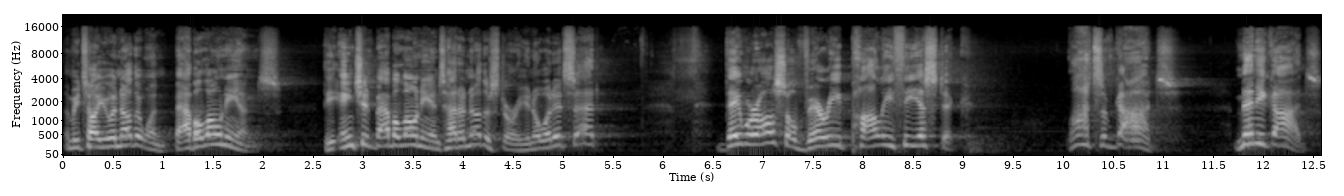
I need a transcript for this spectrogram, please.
Let me tell you another one Babylonians. The ancient Babylonians had another story. You know what it said? They were also very polytheistic. Lots of gods, many gods.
